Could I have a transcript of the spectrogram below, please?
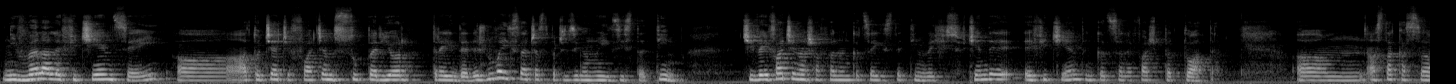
nivel al eficienței uh, a tot ceea ce facem superior 3D. Deci nu va exista această percepție că nu există timp, ci vei face în așa fel încât să existe timp. Vei fi suficient de eficient încât să le faci pe toate. Um, asta ca să,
